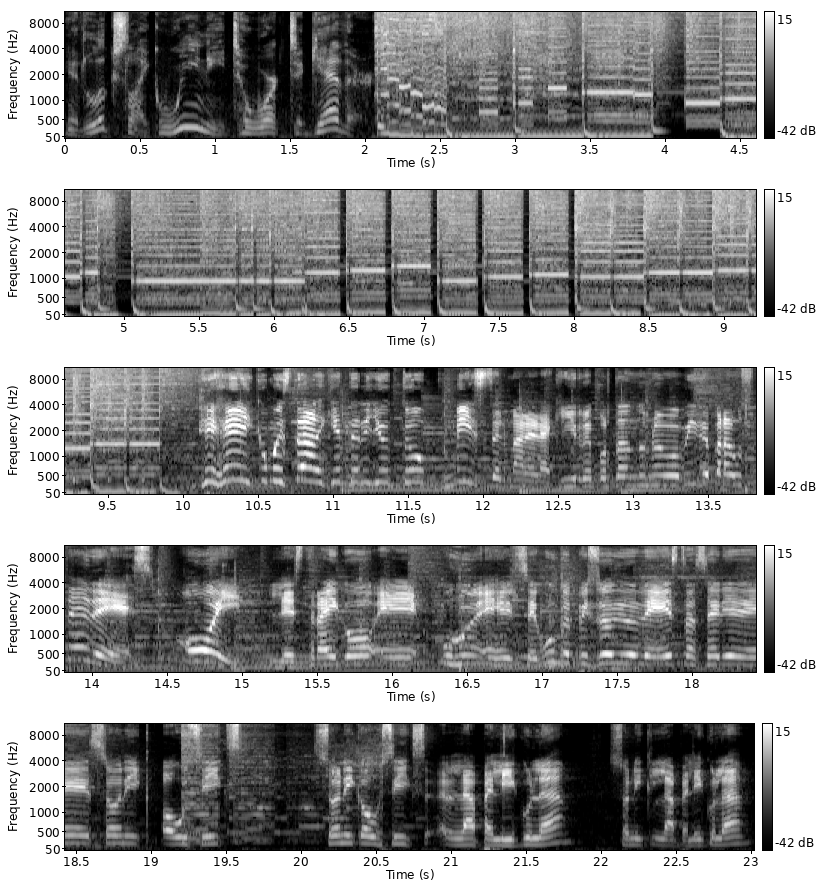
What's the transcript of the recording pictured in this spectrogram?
It looks like we need to work together. Hey, hey, ¿cómo están, gente de YouTube? Mr. Manner aquí reportando un nuevo video para ustedes. Hoy les traigo eh, el segundo episodio de esta serie de Sonic 06. Sonic 06, la película. Sonic, la película.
